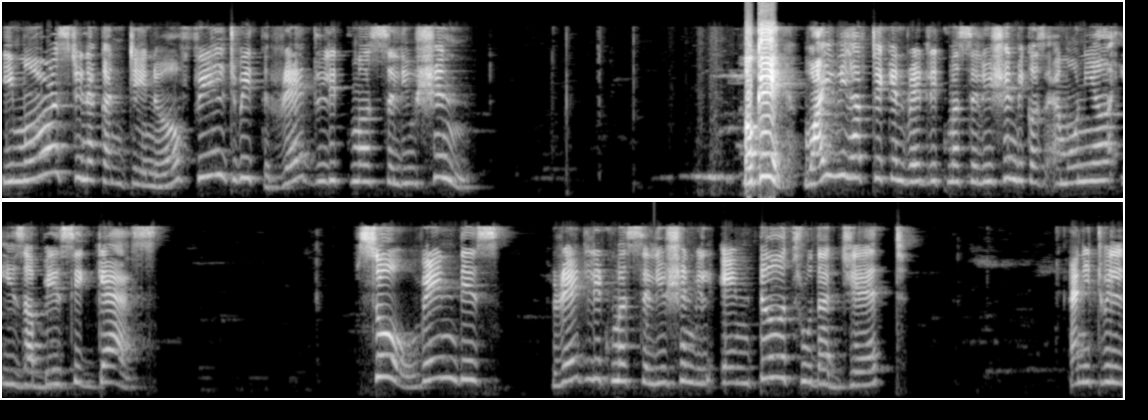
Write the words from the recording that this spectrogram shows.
immersed in a container filled with red litmus solution. Okay, why we have taken red litmus solution? Because ammonia is a basic gas. So, when this red litmus solution will enter through the jet and it will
